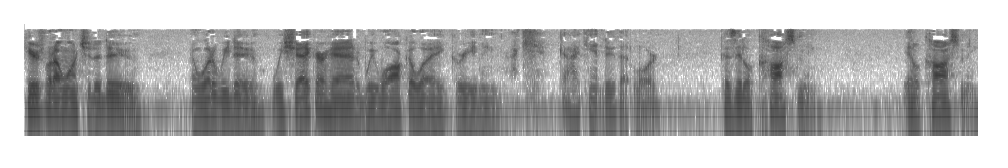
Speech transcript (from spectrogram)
here's what I want you to do. And what do we do? We shake our head, we walk away grieving. I can't, God, I can't do that, Lord. Because it'll cost me. It'll cost me.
